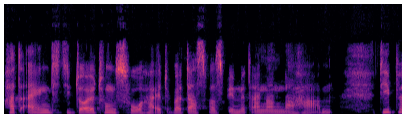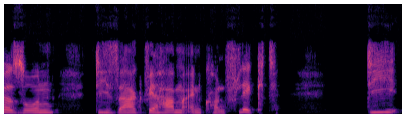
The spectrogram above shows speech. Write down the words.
hat eigentlich die Deutungshoheit über das, was wir miteinander haben? Die Person, die sagt, wir haben einen Konflikt, die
